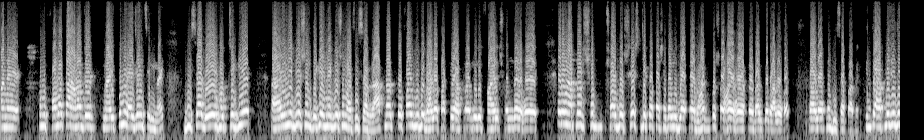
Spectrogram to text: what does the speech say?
মানে কোনো ক্ষমতা আমাদের নাই, কোনো এজেন্সির নাই। ভিসা দিয়ে হচ্ছে গিয়ে ইমিগ্রেশন থেকে ইমিগ্রেশন অফিসাররা আপনার প্রোফাইল যদি ভালো থাকে, আপনার যদি ফাইল সুন্দর হয়, এবং আপনার সব, সর্বশেষ যে কথা সেটা যদি আপনার ভাগ্য সহায় হয়, আপনার ভাগ্য ভালো হয়, তাহলে আপনি ভিসা পাবেন। কিন্তু আপনি যদি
